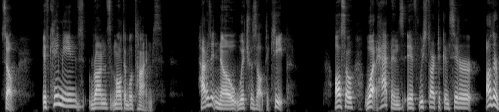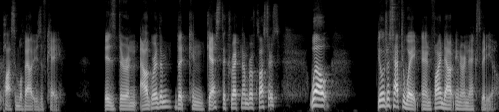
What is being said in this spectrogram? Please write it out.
So, if k-means runs multiple times, how does it know which result to keep? Also, what happens if we start to consider other possible values of k? Is there an algorithm that can guess the correct number of clusters? Well, you'll just have to wait and find out in our next video.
